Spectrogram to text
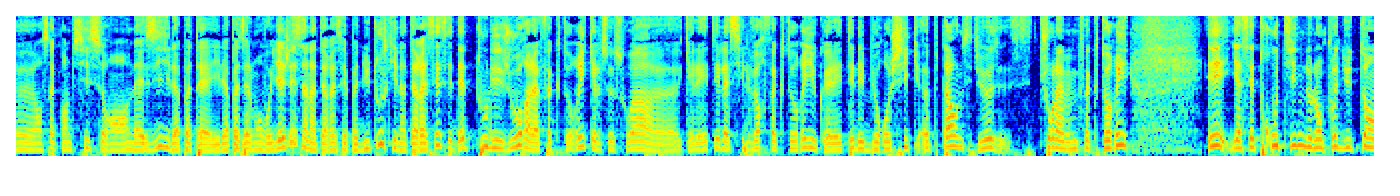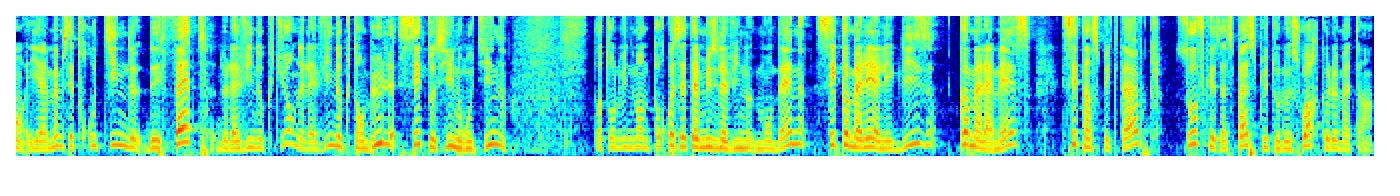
euh, en 56 en Asie, il n'a pas, pas tellement voyagé, ça n'intéressait pas du tout. Ce qui l'intéressait, c'est d'être tous les jours à la factory, qu'elle se soit, euh, qu'elle ait été la Silver Factory ou qu'elle ait été les bureaux chics Uptown, si tu veux, c'est toujours la même factory. Et il y a cette routine de l'emploi du temps. il y a même cette routine des fêtes, de la vie nocturne, de la vie noctambule. C'est aussi une routine quand on lui demande pourquoi ça t'amuse la vie mondaine, c'est comme aller à l'église, comme à la messe, c'est un spectacle, sauf que ça se passe plutôt le soir que le matin.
